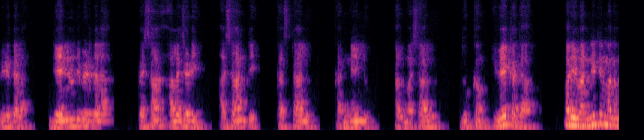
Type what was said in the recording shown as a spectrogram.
విడుదల. దేని నుండి విడుదల? ప్రశా అలజడి అశాంతి కష్టాలు కన్నీళ్ళు కల్మషాలు దుఃఖం ఇవే కదా. మరి ఇవన్నిటిని మనం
